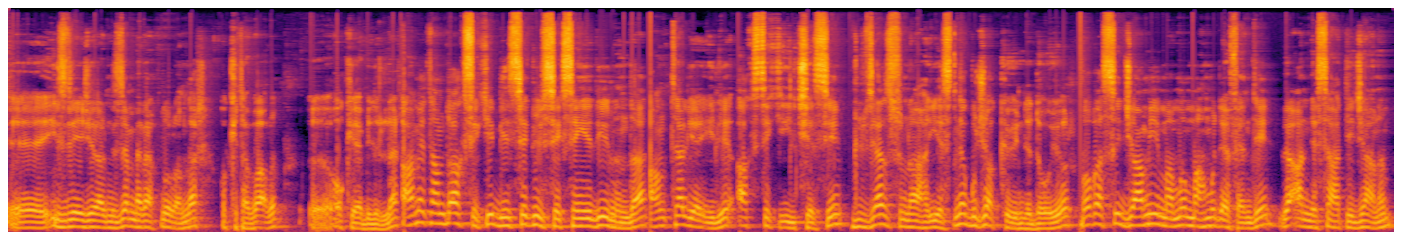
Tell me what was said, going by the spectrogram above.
E, izleyicilerimizden meraklı olanlar o kitabı alıp e, okuyabilirler. Ahmet Hamdi Akseki 1887 yılında Antalya ili Akseki ilçesi Güzel Su nahiyesinde Bucak köyünde doğuyor. Babası cami imamı Mahmud Efendi ve annesi Hatice Hanım.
